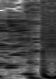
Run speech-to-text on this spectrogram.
Yeah.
